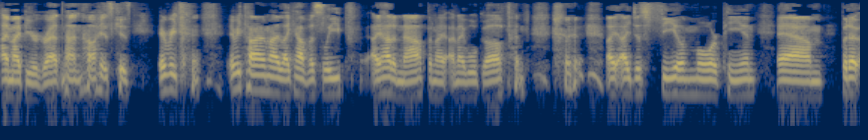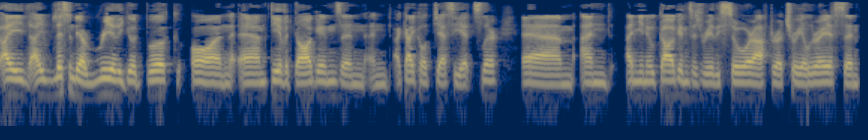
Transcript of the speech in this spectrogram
I might be regretting that now is because every t- every time I like have a sleep, I had a nap and I and I woke up and I I just feel more pain. Um, but I, I listened to a really good book on um, David Goggins and, and a guy called Jesse Itzler. Um, and, and, you know, Goggins is really sore after a trail race and,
